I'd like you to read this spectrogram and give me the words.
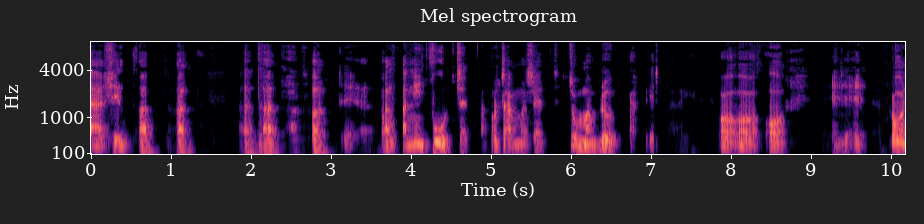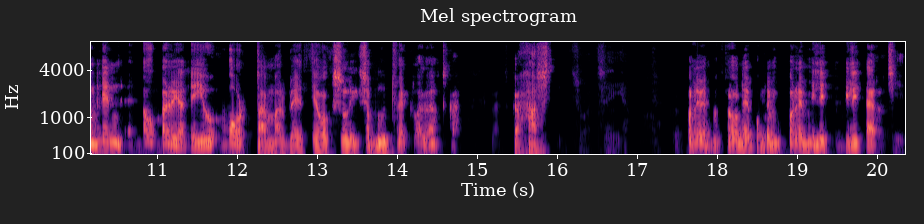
särskilt att, att, att, att, alltså, att, att man kan inte fortsätta på samma sätt som man brukar i Sverige. Och, och, och den, då började ju vårt samarbete också liksom utveckla ganska, ganska hastigt. Så att säga. på den, på den, på den, på den militära sidan.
